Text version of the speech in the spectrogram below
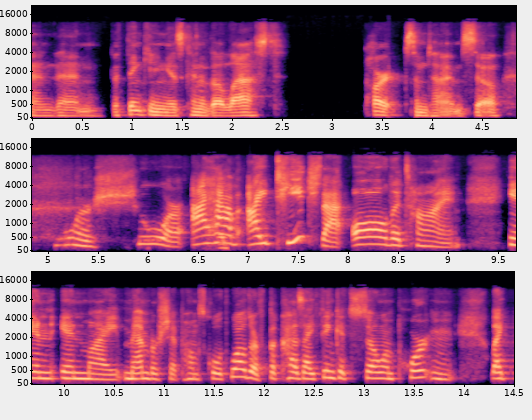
And then the thinking is kind of the last part sometimes so. For sure. I have i teach that all the time in in my membership homeschool with waldorf because i think it's so important. Like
